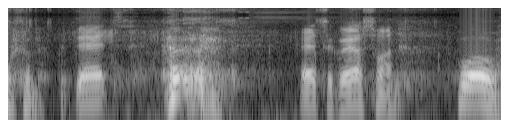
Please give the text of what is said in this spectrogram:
Awesome. That's that's a grouse one. Whoa.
